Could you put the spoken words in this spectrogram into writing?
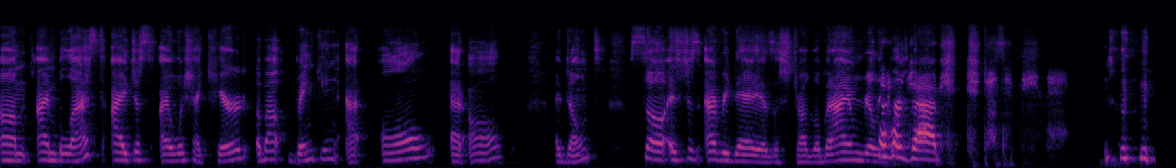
Um, I'm blessed. I just, I wish I cared about banking at all, at all. I don't. So it's just every day is a struggle, but I am really. her job, she, she doesn't mean that.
